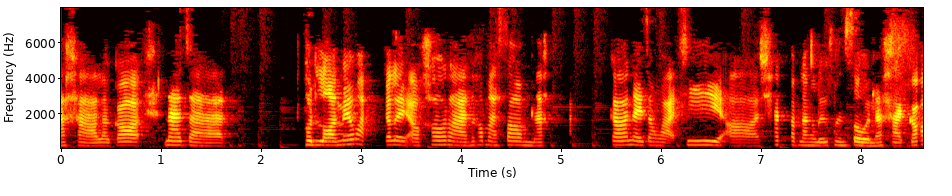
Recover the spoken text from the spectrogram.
นะคะ แล้วก็น่าจะทนร้อนไม่ไหวก็เลยเอาเข้าร้านเข้ามาซ่อมนะคะ ก็ในจังหวะที่ช่างกำลังรื้อคอนโซลนะคะ ก็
